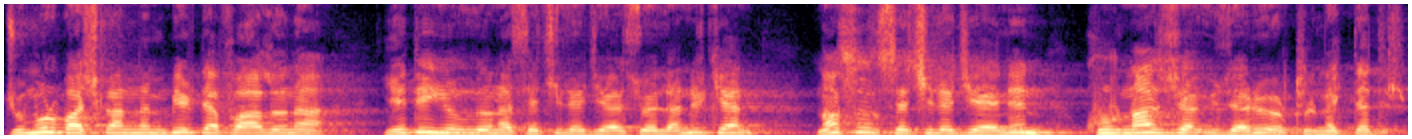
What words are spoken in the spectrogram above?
Cumhurbaşkanının bir defalığına 7 yıllığına seçileceği söylenirken nasıl seçileceğinin kurnazca üzeri örtülmektedir.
